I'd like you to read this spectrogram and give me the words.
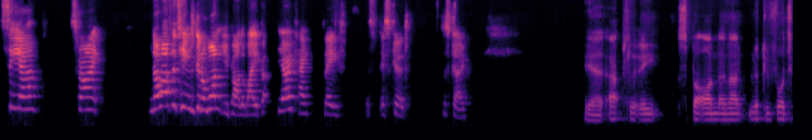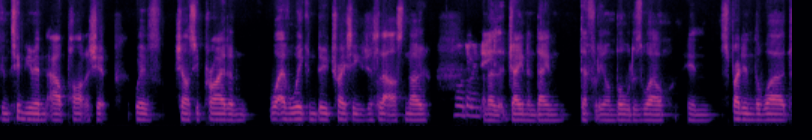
See ya. That's right. No other team's going to want you, by the way, but yeah, okay, Leave. It's, it's good. Let's go. Yeah, absolutely spot on. And I'm looking forward to continuing our partnership with Chelsea Pride and whatever we can do, Tracy, you just let us know. We'll do I know that Jane and Dane definitely on board as well in spreading the word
